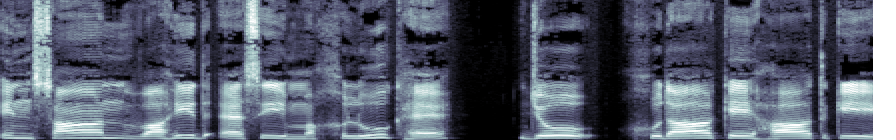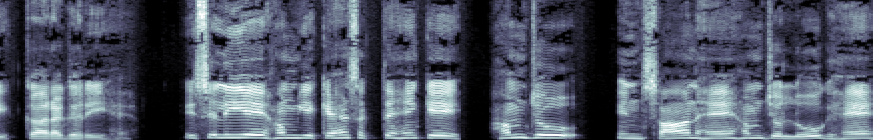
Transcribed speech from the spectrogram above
انسان واحد ایسی مخلوق ہے جو خدا کے ہاتھ کی کاراگری ہے۔ اس لیے ہم یہ کہہ سکتے ہیں کہ ہم جو انسان ہیں، ہم جو لوگ ہیں،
